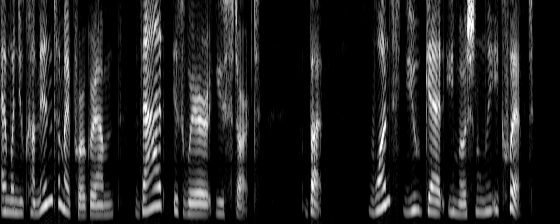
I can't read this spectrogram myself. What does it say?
And when you come into my program, that is where you start. But once you get emotionally equipped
